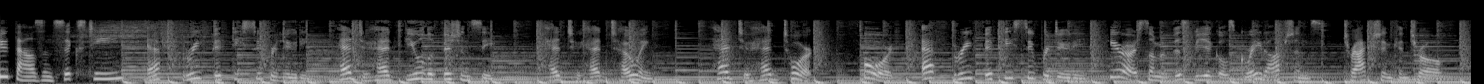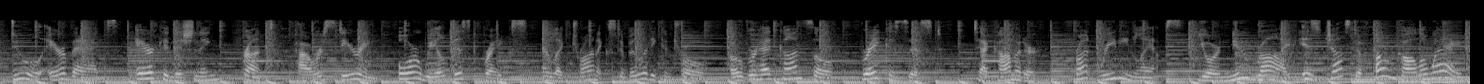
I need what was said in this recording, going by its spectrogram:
2016 F-350 Super Duty. Head-to-head fuel efficiency, head-to-head towing, head-to-head torque. Ford F-350 Super Duty. Here are some of this vehicle's great options. Traction control, dual airbags, air conditioning, front, power steering, four-wheel disc brakes, electronic stability control, overhead console, brake assist, tachometer, front reading lamps. Your new ride is just a phone call away.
